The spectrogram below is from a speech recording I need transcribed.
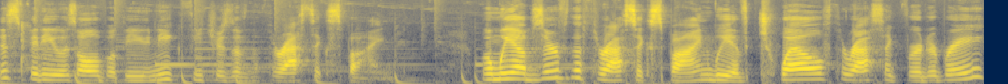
This video is all about the unique features of the thoracic spine. When we observe the thoracic spine, we have 12 thoracic vertebrae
